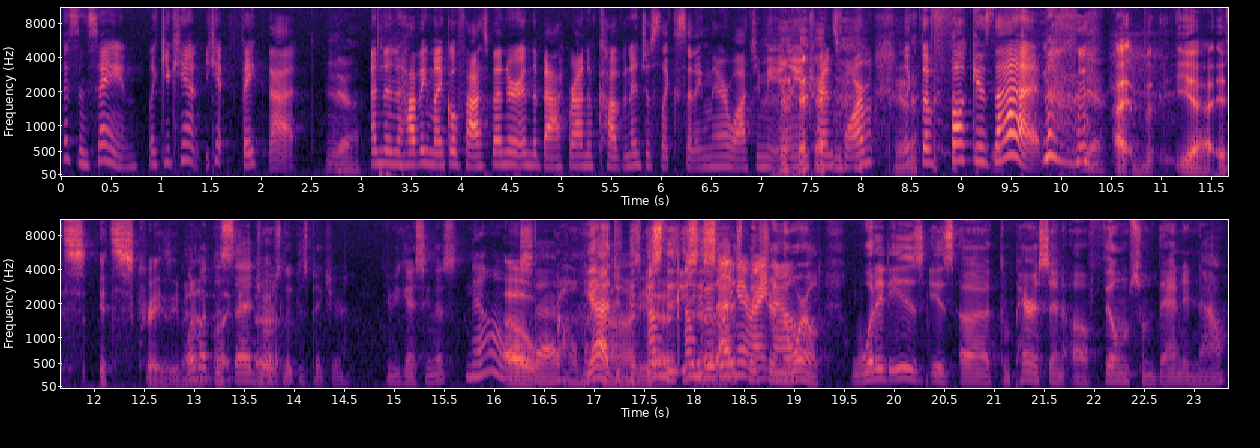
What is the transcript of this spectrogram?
that's insane. Like, you can't you can't fake that. Yeah. And then having Michael Fassbender in the background of Covenant, just like sitting there watching the alien transform. Yeah. Like, the fuck is that? yeah. I, b- yeah, it's it's crazy, man. What about the Like, sad uh, George Lucas picture? Have you guys seen this? no. Oh, Sad. oh my yeah, god, dude, this, yeah. it's the, I'm- it's the saddest it right picture in the world. What it is is a comparison of films from then and now,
